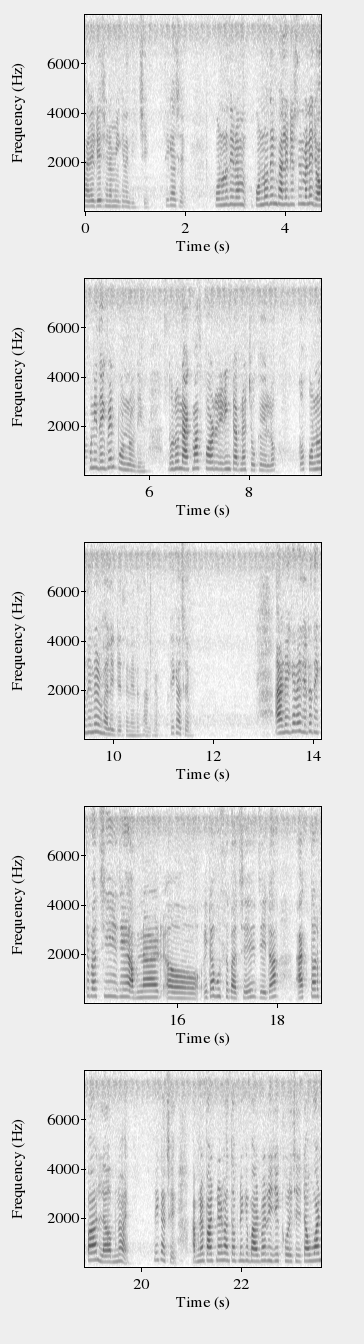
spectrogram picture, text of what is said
ভ্যালিডেশন আমি এখানে দিচ্ছি, ঠিক আছে? পনেরো দিন পনেরো দিন ভ্যালিডেশন মানে যখনই দেখবেন পনেরো দিন। ধরুন এক মাস পর রিডিংটা আপনার চোখে এলো তো পনেরো দিনের ভ্যালিডেশন এটা থাকবে, ঠিক আছে? অ্যান্ড এখানে যেটা দেখতে পাচ্ছি যে আপনার এটা বুঝতে পারছে যে এটা একতরফা লাভ নয়, ঠিক আছে? আপনার পার্টনার হয়তো আপনাকে বারবার রিজেক্ট করেছে যেটা ওয়ান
